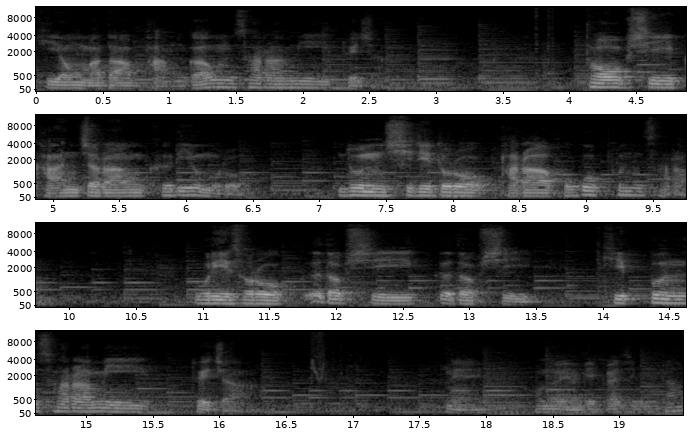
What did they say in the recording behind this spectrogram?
기억마다 반가운 사람이 되자. 더없이 간절한 그리움으로 눈 시리도록 바라보고픈 사람. 우리 서로 끝없이 끝없이 기쁜 사람이 되자. 네, 오늘 여기까지입니다.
